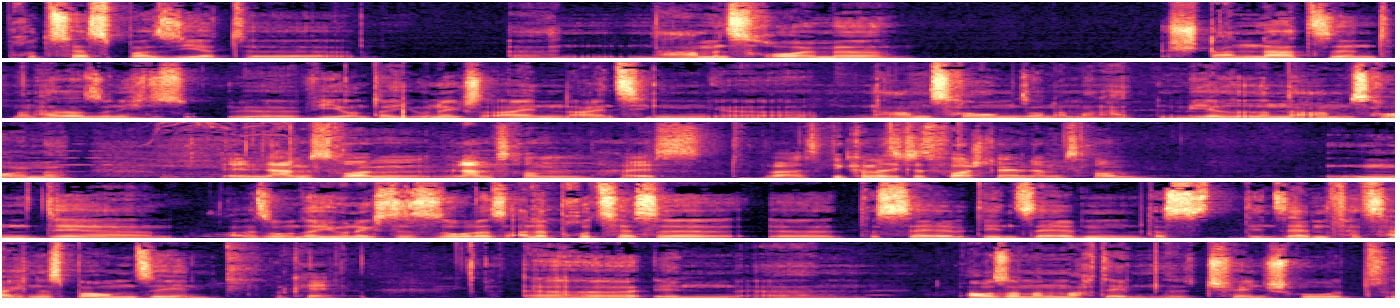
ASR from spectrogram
prozessbasierte Namensräume Standard sind. Man hat also nicht wie unter Unix einen einzigen Namensraum, sondern man hat mehrere Namensräume. Äh, Namensraum, Namensraum heißt was? Wie kann man sich das vorstellen, Namensraum? Der, also unter Unix ist es so, dass alle Prozesse äh, dasselbe, denselben, das, denselben Verzeichnisbaum sehen. Okay. Äh, in, äh, außer man macht eben eine Change Root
